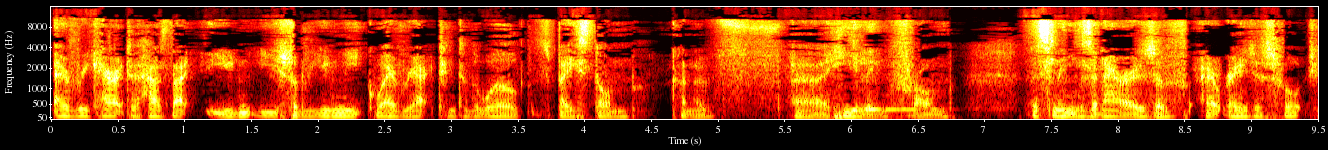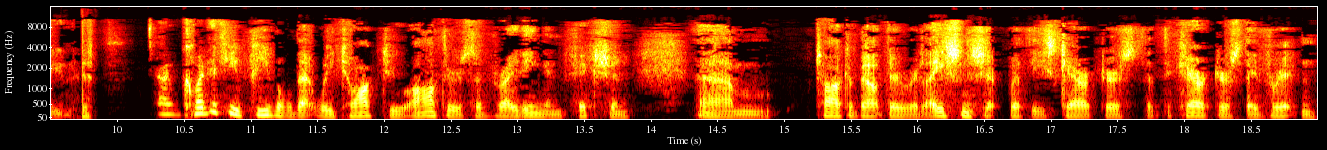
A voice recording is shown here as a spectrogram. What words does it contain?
every character has that un- sort of unique way of reacting to the world that's based on kind of uh, healing from the slings and arrows of outrageous fortune. Uh, quite a few people that we talk to, authors of writing and fiction, um, talk about their relationship with these characters, that the characters they've written.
